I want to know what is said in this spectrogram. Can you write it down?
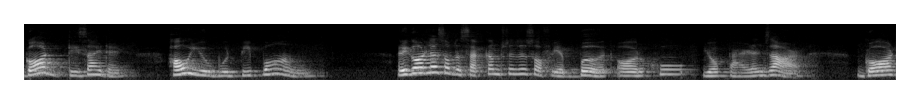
God decided how you would be born. Regardless of the circumstances of your birth or who your parents are, God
